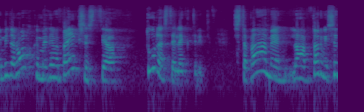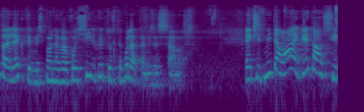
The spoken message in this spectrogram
ja mida rohkem me teeme päiksest ja tuulest elektrit, seda vähem meil läheb tarvis seda elektrit, mis me oleme fossiilkütuste põletamisest saanud. ehk siis mida aeg edasi,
